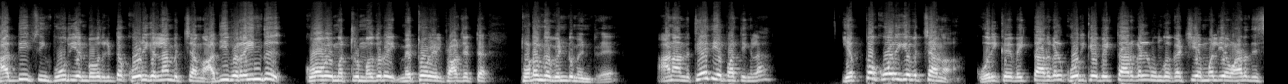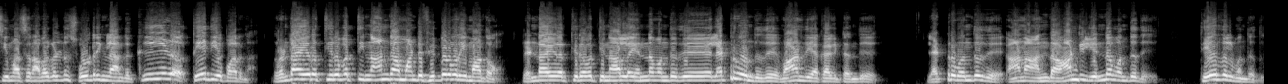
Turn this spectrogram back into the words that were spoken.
ஹர்தீப் சிங் பூரி என்பவர்கிட்ட கோரிக்கை எல்லாம் வச்சாங்க. அதிவிரைந்து கோவை மற்றும் மதுரை மெட்ரோ ரயில் ப்ராஜெக்டை தொடங்க வேண்டும் என்று. ஆனா அந்த தேதியை பாத்தீங்களா எப்ப கோரிக்கை வச்சாங்க? கோரிக்கை வைத்தார்கள் கோரிக்கை வைத்தார்கள். உங்க கட்சி எம்எல்ஏ வானதி சீமாசன் அவர்கள்னு சொல்றீங்களா? அங்க கீழே தேதியை பாருங்க. ரெண்டாயிரத்தி இருபத்தி நான்காம் ஆண்டு பிப்ரவரி மாதம். ரெண்டாயிரத்தி இருபத்தி நாலுல என்ன வந்தது? லெட்டர் வந்தது வானதி அக்கா கிட்ட இருந்து. லெட்டர் வந்தது. ஆனா அந்த ஆண்டில் என்ன வந்தது? தேர்தல் வந்தது.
